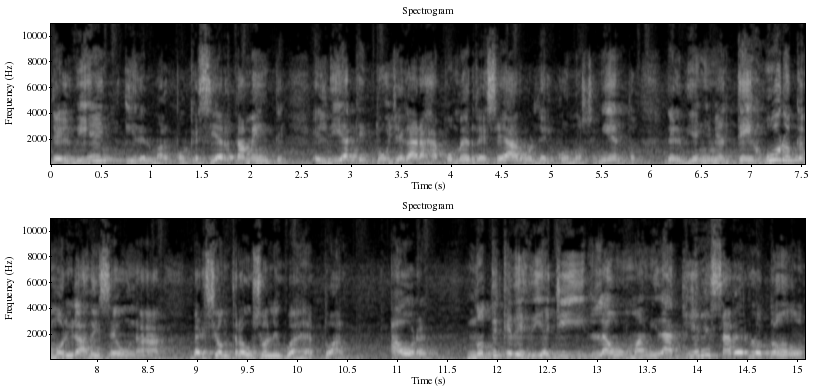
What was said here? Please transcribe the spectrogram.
del bien y del mal, porque ciertamente el día que tú llegaras a comer de ese árbol del conocimiento del bien y mal, te juro que morirás, dice una versión traducción lenguaje actual. Ahora, note que desde allí la humanidad quiere saberlo todo.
